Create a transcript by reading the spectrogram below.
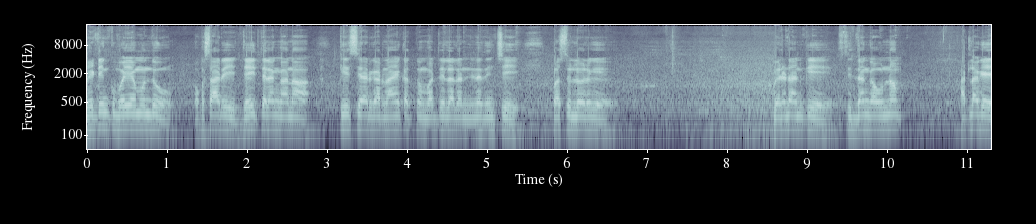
మీటింగ్కు పోయే ముందు ఒకసారి జై తెలంగాణ కేసీఆర్ గారి నాయకత్వం వర్ధిల్లాలని నినదించి బస్సుల్లోకి వెళ్ళడానికి సిద్ధంగా ఉన్నాం. అట్లాగే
